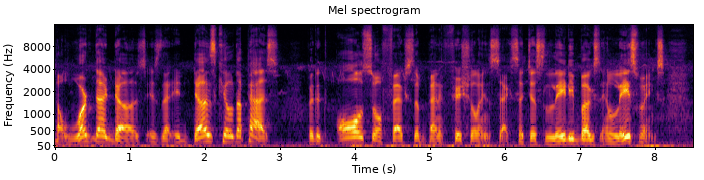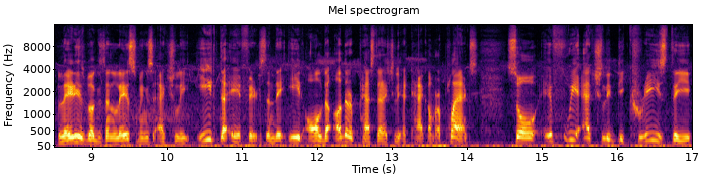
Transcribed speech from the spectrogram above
Now, what that does is that it does kill the pests, but it also affects the beneficial insects such as ladybugs and lacewings. Ladybugs and lacewings actually eat the aphids and they eat all the other pests that actually attack our plants. So if we actually decrease the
